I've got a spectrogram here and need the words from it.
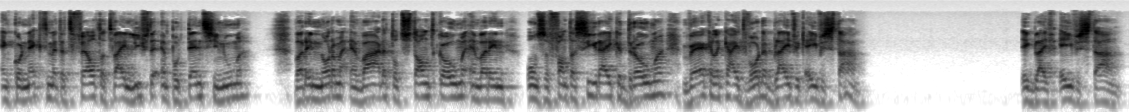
en connect met het veld dat wij liefde en potentie noemen, waarin normen en waarden tot stand komen en waarin onze fantasierijke dromen werkelijkheid worden, blijf ik even staan. Ik blijf even staan.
